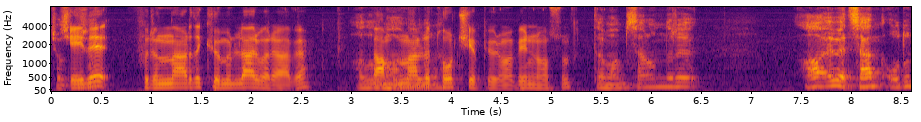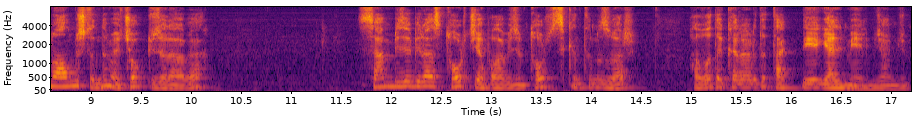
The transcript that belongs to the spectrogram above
Çok Şeyde güzel. fırınlarda kömürler var abi. Alalım Ben abi bunlarla onları. torç yapıyorum haberin olsun. Tamam sen onları Aa evet sen odun almıştın değil mi? Çok güzel abi. Sen bize biraz torç yap abicim. Torç sıkıntımız var. Hava da karardı takliye gelmeyelim Cemcim.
